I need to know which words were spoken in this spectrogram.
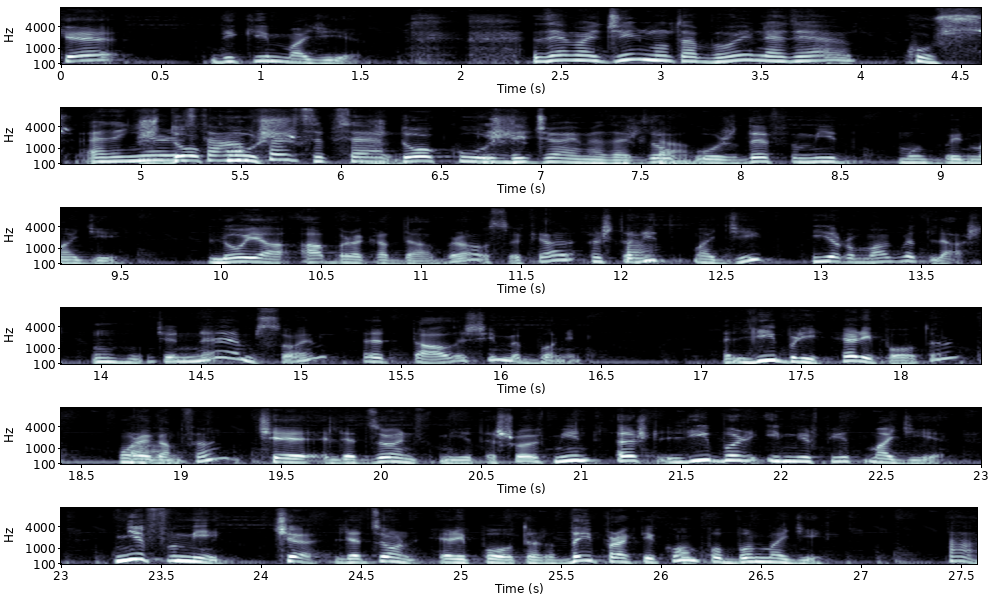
ke ndikim magjie. Dhe magjin mund ta bëjnë gjithkush, edhe njerëz të afërt sepse çdokush dëgjojmë edhe këto. Çdokush dhe fëmijët mund të bëjnë magji. loja abrakadabra ose fjalë është po. rit magjik i romakëve të lashtë, mm -hmm. që ne e mësonim e talleshim e bënim. Libri Harry Potter, unë e po. kam thënë, që lexojnë fëmijët e shohin filmin, është libër i mirëfilltë magjie. Një fëmijë që lexon Harry Potter dhe i praktikon po bën magji. Ah,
